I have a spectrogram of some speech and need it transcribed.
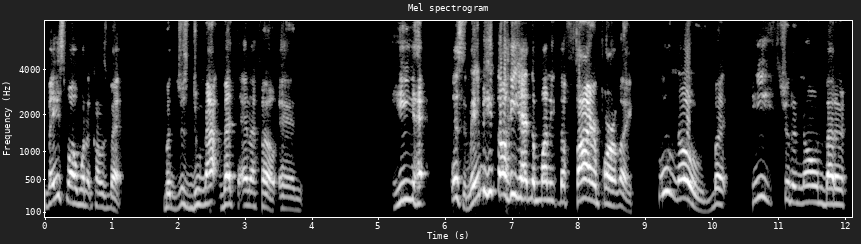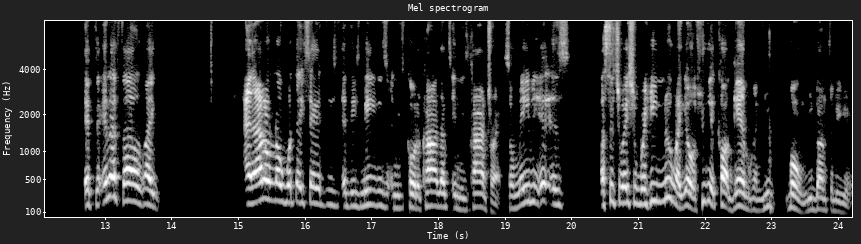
baseball when it comes back, but just do not bet the NFL. And he had listen, maybe he thought he had the money, the fire parlay. Who knows? But he should have known better. If the NFL like, and I don't know what they say at these at these meetings and these code of conducts in these contracts. So maybe it is a situation where he knew, like, yo, if you get caught gambling, you boom, you done for the year.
